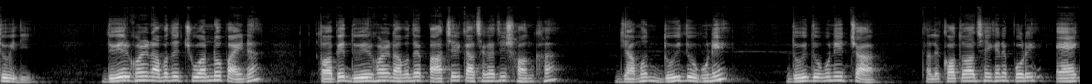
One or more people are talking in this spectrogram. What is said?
দুই দিই দুইয়ের ঘরে নামতে চুয়ান্ন পাই না, তবে দুইয়ের ঘরে নামতে পাঁচের কাছাকাছি সংখ্যা, যেমন দুই দুগুণে দুই দুগুণে চার। তাহলে কত আছে এখানে পড়ে? এক।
